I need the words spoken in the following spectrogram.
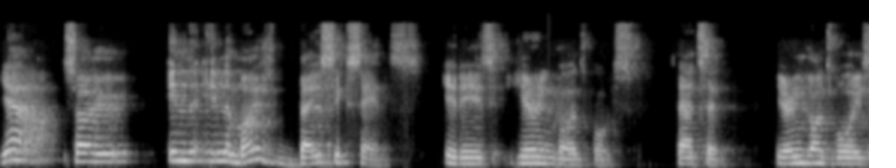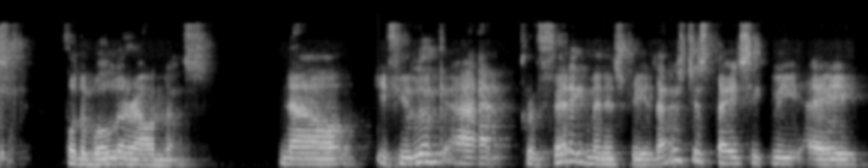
Yeah. So in the in the most basic sense, it is hearing God's voice. That's it. Hearing God's voice for the world around us. Now, if you look at prophetic ministry, that is just basically a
